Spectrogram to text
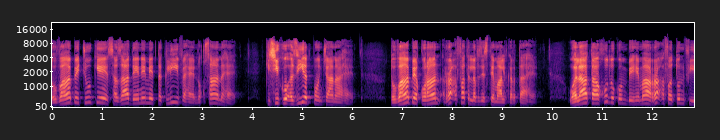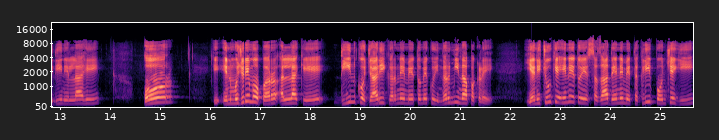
تو وہاں پہ چونکہ سزا دینے میں تکلیف ہے، نقصان ہے، کسی کو اذیت پہنچانا ہے، تو وہاں پہ قرآن رفت لفظ استعمال کرتا ہے۔ ولا تاخد کم بہما فی دین اللہ اور ان مجرموں پر اللہ کے دین کو جاری کرنے میں تمہیں کوئی نرمی نہ پکڑے۔ یعنی چونکہ انہیں تو یہ سزا دینے میں تکلیف پہنچے گی،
